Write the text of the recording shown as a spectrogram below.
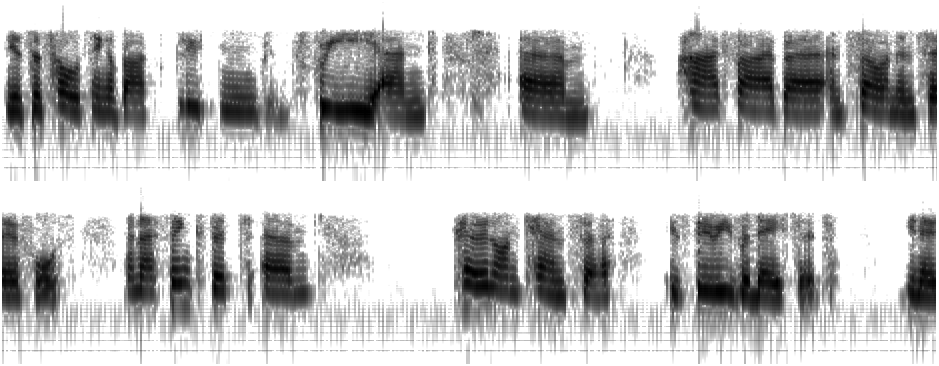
there's this whole thing about gluten free and um, high fiber and so on and so forth. And I think that um, colon cancer is very related, you know,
